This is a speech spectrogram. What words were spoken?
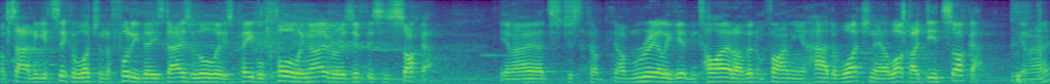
I'm starting to get sick of watching the footy these days with all these people falling over as if this is soccer. You know, it's just, I'm, I'm really getting tired of it and finding it hard to watch now, like I did soccer, you know.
